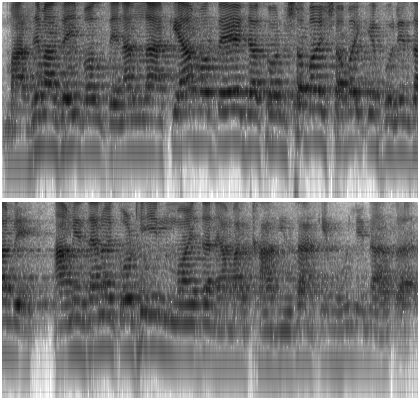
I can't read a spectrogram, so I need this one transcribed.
মাঝে মাঝেই বলতেন, আল্লাহ, কেয়ামতে যখন সবাই সবাইকে ভুলে যাবে, আমি যেন কঠিন ময়দানে আমার খাদিজাকে ভুলে না যায়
